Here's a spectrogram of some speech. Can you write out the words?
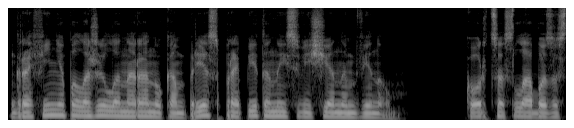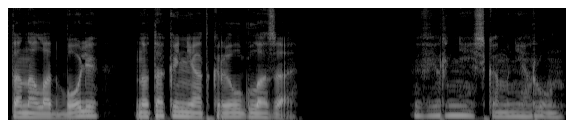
Графиня положила на рану компресс, пропитанный священным вином. Корца слабо застонал от боли, но так и не открыл глаза. «Вернись ко мне, Рун»,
